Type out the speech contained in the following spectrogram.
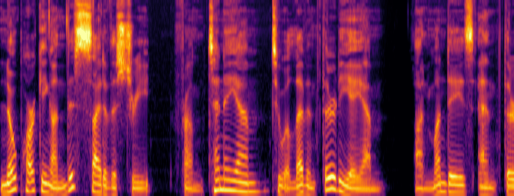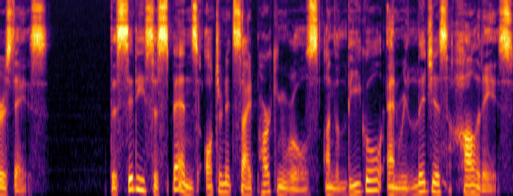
no parking on this side of the street from 10 a.m. to 11:30 a.m. on Mondays and Thursdays. The city suspends alternate side parking rules on the legal and religious holidays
